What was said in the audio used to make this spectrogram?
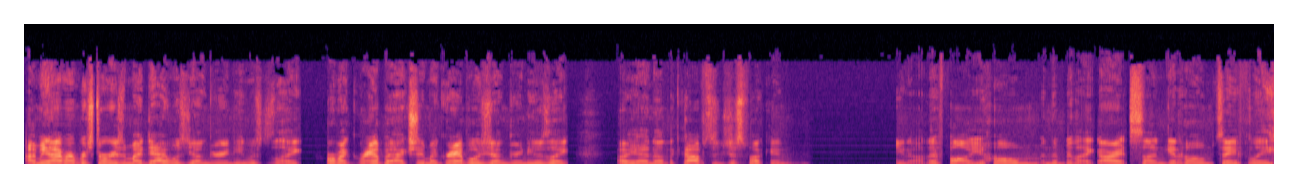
I mean, I remember stories when my dad was younger and he was like, or my grandpa actually. My grandpa was younger and he was like, "Oh yeah, no, the cops would just fucking, you know, they follow you home and they'll be like, all right, son, get home safely.'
